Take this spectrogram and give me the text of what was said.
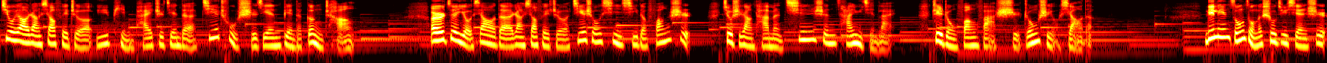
就要让消费者与品牌之间的接触时间变得更长。而最有效的让消费者接收信息的方式，就是让他们亲身参与进来。这种方法始终是有效的。林林总总的数据显示，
